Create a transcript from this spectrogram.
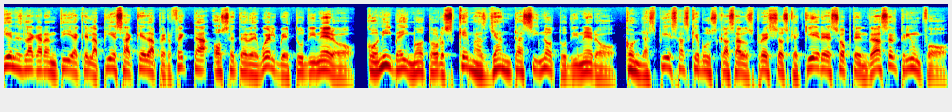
tienes la garantía que la pieza queda perfecta o se te devuelve tu dinero. Con eBay Motors, quemas llantas y no tu dinero? Con las piezas que buscas a los precios que quieres, obtendrás el triunfo.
